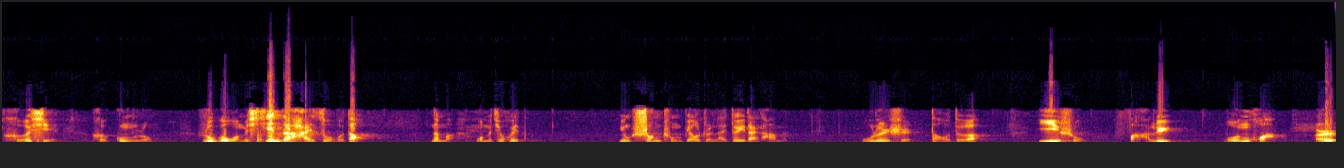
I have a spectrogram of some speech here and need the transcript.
和谐和共荣。如果我们现在还做不到，那么我们就会用双重标准来对待他们，无论是道德、艺术、法律、文化，而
